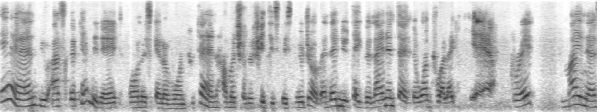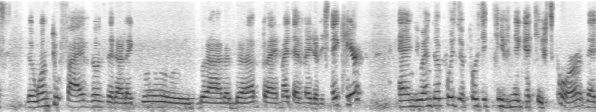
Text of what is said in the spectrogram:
And you ask the candidate on a scale of 1 to 10 how much of a fit is this new job? And then you take the 9 and 10 the ones who are like yeah great minus the 1 to 5 those that are like Ooh, blah, blah, blah, i might have made a mistake here. And you end up with a positive negative score that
